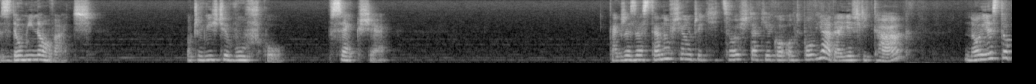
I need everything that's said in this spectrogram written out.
zdominować. Oczywiście w łóżku, w seksie. Także zastanów się, czy Ci coś takiego odpowiada. Jeśli tak, no jest to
